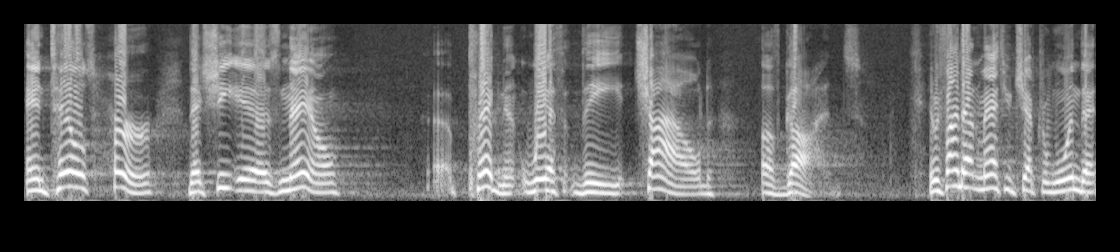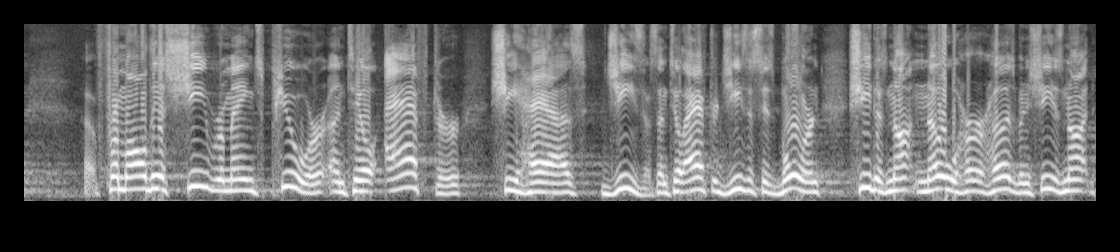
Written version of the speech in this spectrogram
and tells her that she is now uh, pregnant with the child of God's. And we find out in Matthew chapter 1 that uh, from all this she remains pure until after she has Jesus. Until after Jesus is born, she does not know her husband. She is not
